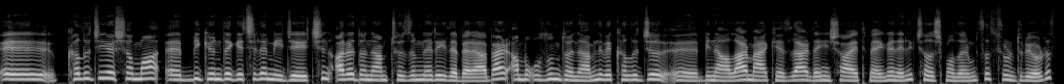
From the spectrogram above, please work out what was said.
e, kalıcı yaşama e, bir günde geçilemeyeceği için ara dönem çözümleriyle beraber ama uzun dönemli ve kalıcı e, binalar, merkezler de inşa etmeye yönelik çalışmalarımızı sürdürüyoruz.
